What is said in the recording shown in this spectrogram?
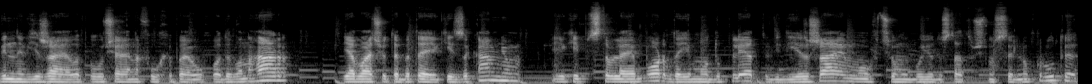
він не в'їжджає, але получає на фул хп, уходить в ангар. Я бачу ТБТ, який за камнем, який підставляє борт, даємо дуплет, від'їжджаємо. В цьому бою достатньо сильно крути.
